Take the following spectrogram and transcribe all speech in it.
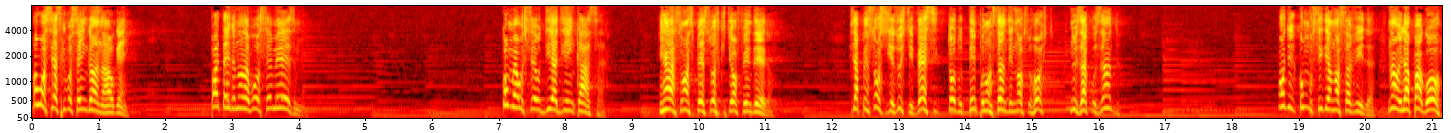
Ou você acha que você engana alguém? Pode estar enganando a você mesmo. Como é o seu dia a dia em casa? Em relação às pessoas que te ofenderam? Já pensou se Jesus estivesse todo o tempo lançando em nosso rosto, nos acusando? Onde, como seria a nossa vida? Não, ele apagou.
